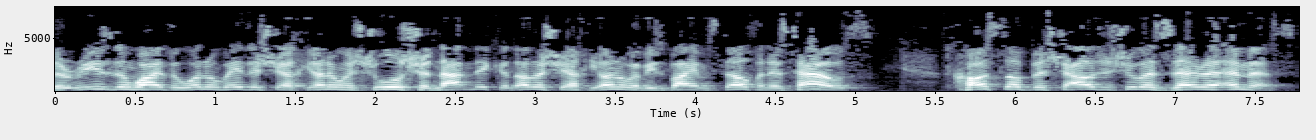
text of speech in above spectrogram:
The reason why the one who made the shechianu in shul should not make another shechianu if he's by himself in his house, Kosav b'shal jeshuva zera emes.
